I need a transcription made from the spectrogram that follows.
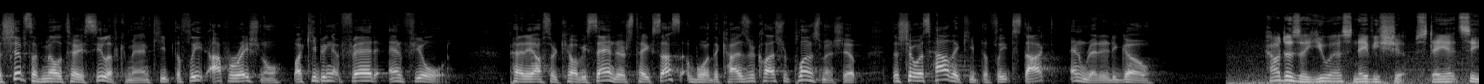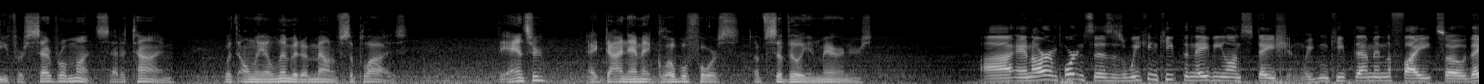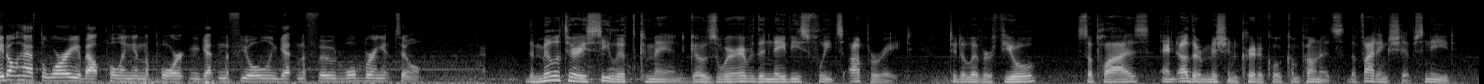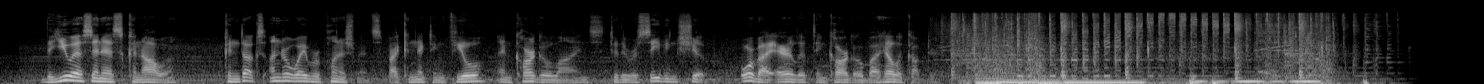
The ships of Military Sealift Command keep the fleet operational by keeping it fed and fueled. Petty Officer Kelby Sanders takes us aboard the Kaiser-class replenishment ship to show us how they keep the fleet stocked and ready to go. How does a U.S. Navy ship stay at sea for several months at a time with only a limited amount of supplies? The answer? A dynamic global force of civilian mariners. Uh, and our importance is, is we can keep the Navy on station. We can keep them in the fight so they don't have to worry about pulling in the port and getting the fuel and getting the food. We'll bring it to them. The Military Sealift Command goes wherever the Navy's fleets operate to deliver fuel, supplies, and other mission critical components the fighting ships need. The USNS Kanawha conducts underway replenishments by connecting fuel and cargo lines to the receiving ship or by airlifting cargo by helicopter.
